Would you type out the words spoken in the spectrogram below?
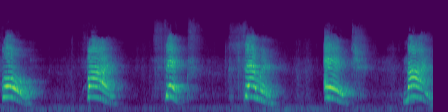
four, five, six, seven, eight, nine,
